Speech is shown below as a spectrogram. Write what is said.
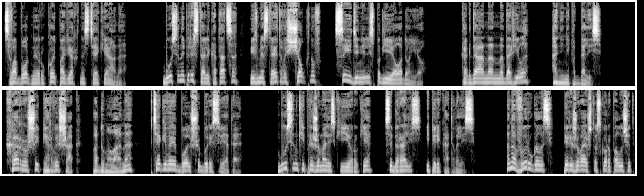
свободной рукой поверхности океана. Бусины перестали кататься и вместо этого, щелкнув, соединились под ее ладонью. Когда она надавила, они не поддались. «Хороший первый шаг», — подумала она, втягивая больше бури света. Бусинки прижимались к ее руке, собирались и перекатывались. Она выругалась, переживая, что скоро получит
